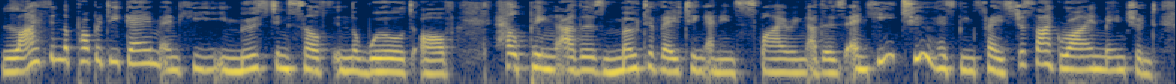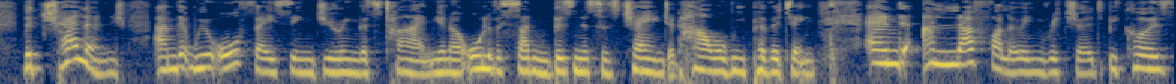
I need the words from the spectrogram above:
life in the property game and he immersed himself in the world of helping others, motivating and inspiring others. And he too has been faced, just like Ryan mentioned, the challenge um, that we're all facing during this time. You know, all of a sudden businesses change and how are we pivoting? And I love following Richard because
